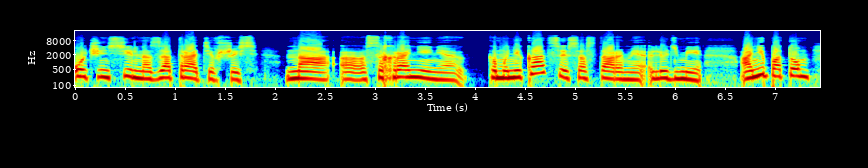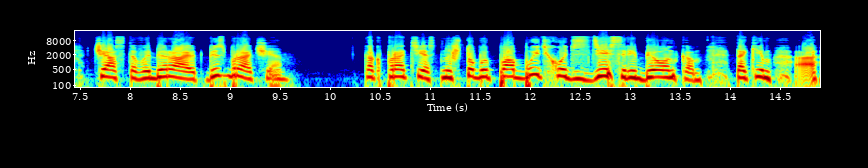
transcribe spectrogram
очень сильно затратившись на сохранение коммуникации со старыми людьми, они потом часто выбирают безбрачие как протест, ну, чтобы побыть хоть здесь ребенком, таким а,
